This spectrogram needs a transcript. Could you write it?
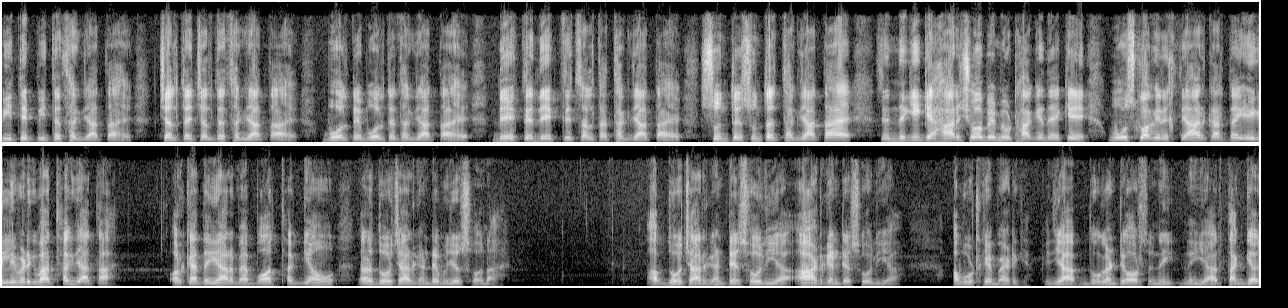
पीते पीते थक जाता है, चलते चलते थक जाता है, बोलते बोलते थक जाता है, देखते देखते चलता थक जाता है, सुनते सुनते थक जाता है, ज़िंदगी के हर शोबे में उठा के देखे, वो उसको अगर इख्तियार करते एक लिमिट के बाद थक जाता है और कहते यार, मैं बहुत थक गया हूँ अरे दो चार घंटे मुझे सोना है। अब दो चार घंटे सो लिया, आठ घंटे सो लिया अब उठ के बैठ गया कि आप दो घंटे और सो नहीं नहीं यार थक गया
